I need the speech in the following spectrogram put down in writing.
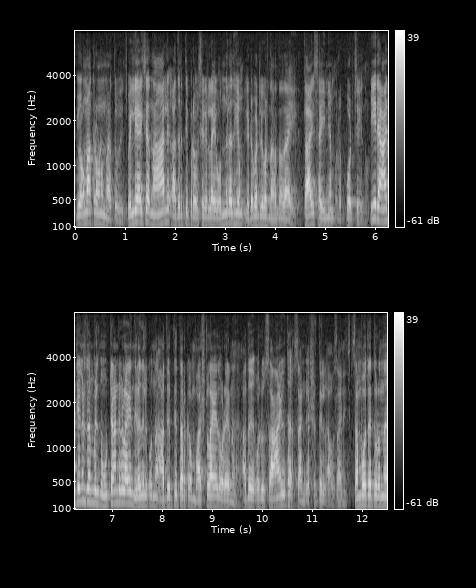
വ്യോമാക്രമണം നടത്തുകയും. വെള്ളിയാഴ്ച നാല് അതിർത്തി പ്രവിശ്യകളിലായി ഒന്നിലധികം ഇടപെടലുകൾ നടന്നതായി തായ് സൈന്യം റിപ്പോർട്ട് ചെയ്യുന്നു. ഈ രാജ്യങ്ങൾ തമ്മിൽ നൂറ്റാണ്ടുകളായി നിലനിൽക്കുന്ന അതിർത്തി തർക്കം വഷളായതോടെയാണ് അത് ഒരു സായുധ സംഘർഷത്തിൽ അവസാനിച്ചു. സംഭവത്തെ തുടർന്ന്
